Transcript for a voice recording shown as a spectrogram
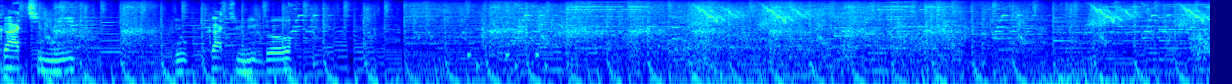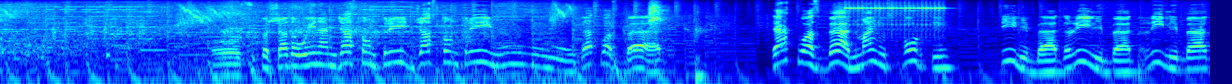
Catch me. You catch me, bro. Oh, Super Shadow win. I'm just on 3, just on 3. Ooh, that was bad. That was bad. Minus 14. Really bad, really bad, really bad.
